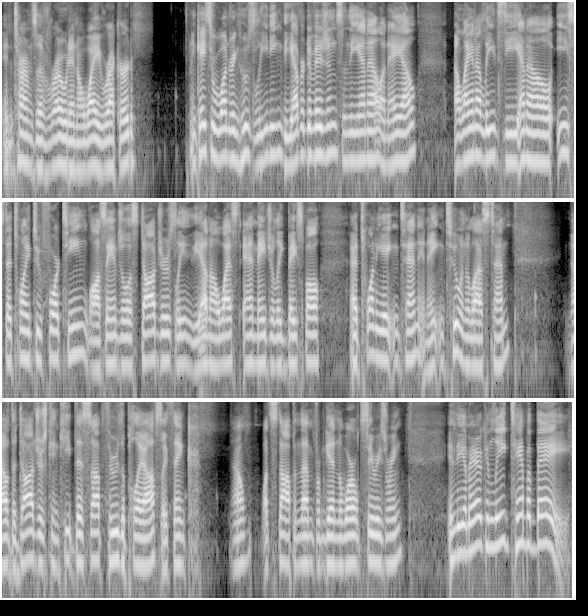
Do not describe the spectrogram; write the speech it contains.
in terms of road and away record. In case you're wondering who's leading the other divisions in the NL and AL, Atlanta leads the NL East at 22 14. Los Angeles Dodgers leading the NL West and Major League Baseball at 28 and 10 and 8 and 2 in their last 10. Now, if the Dodgers can keep this up through the playoffs, I think now, what's stopping them from getting the World Series ring? In the American League, Tampa Bay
